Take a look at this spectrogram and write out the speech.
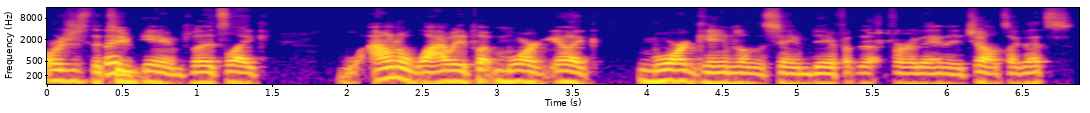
or just the But- two games. But it's like I don't know why we put more like more games on the same day for the for the NHL. It's like that's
